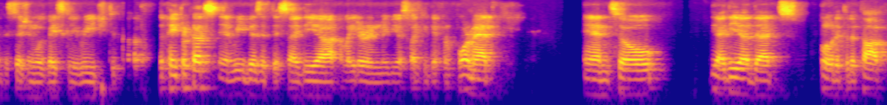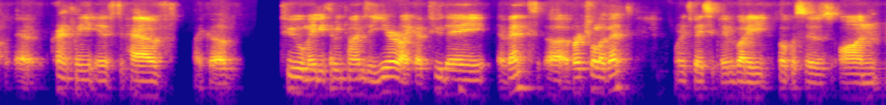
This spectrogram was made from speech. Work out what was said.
a decision was basically reached to cut the paper cuts and revisit this idea later in maybe a slightly different format. And so the idea that's floated to the top uh, currently is to have like a two, maybe three times a year, like a two-day event, uh, a virtual event, where it's basically everybody focuses on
